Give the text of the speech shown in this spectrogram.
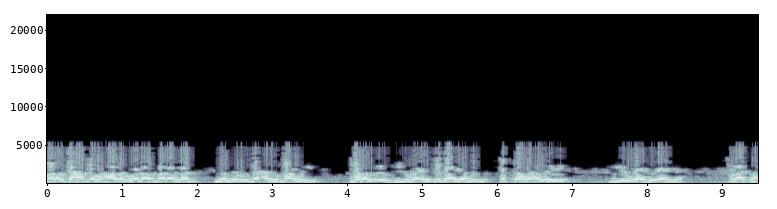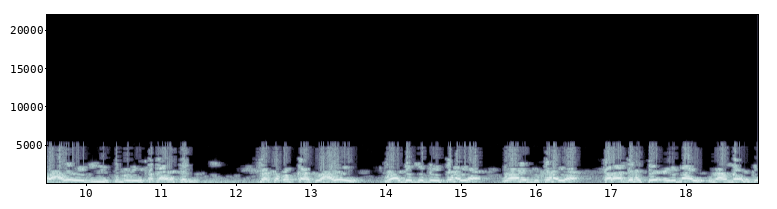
maralka hadda waxaa laga wadaa maralan yaduru macahulmaa weye maral oo biyuhu ay dhibaayaan weye qofkan waxaa weeye biyo waa helaaya laakiin waxaa weeye biyihii kuma weyse qaado kariyo. Marka qofkaas waxaa weeye waa gegebaysanayaa waana dukanayaa salaadana soo celi maayo imaamu maaliki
